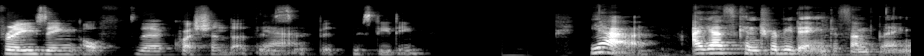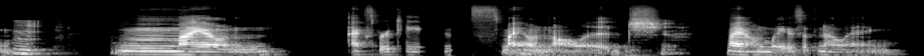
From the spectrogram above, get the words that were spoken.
phrasing of the question that is Yeah. a bit misleading. yeah, I guess contributing to something, Mm. my own expertise, my own knowledge, Yeah. my own ways of knowing,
